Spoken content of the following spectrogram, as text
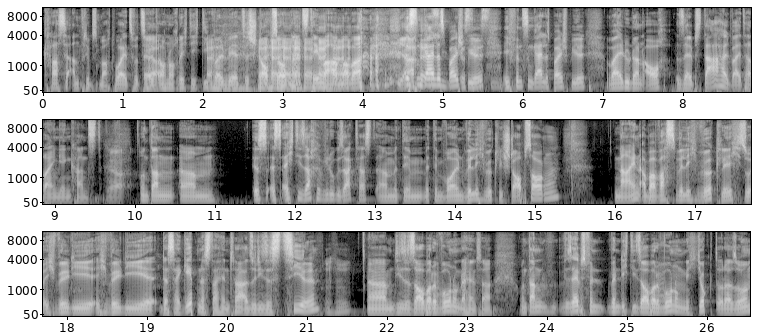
krasse Antriebsmacht. Wow, jetzt wird es halt ja. halt auch noch richtig deep, weil wir jetzt das Staubsaugen als Thema haben. Aber ja, ist ein geiles Beispiel. Ist ich finde es ein geiles Beispiel, weil du dann auch selbst da halt weiter reingehen kannst. Ja. Und dann ähm, ist es echt die Sache, wie du gesagt hast, äh, mit, dem, mit dem Wollen, will ich wirklich Staubsaugen? Nein, aber was will ich wirklich? So, ich will die, ich will die, das Ergebnis dahinter, also dieses Ziel, mhm. ähm, diese saubere Wohnung dahinter. Und dann, selbst wenn, wenn dich die saubere Wohnung nicht juckt oder so,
